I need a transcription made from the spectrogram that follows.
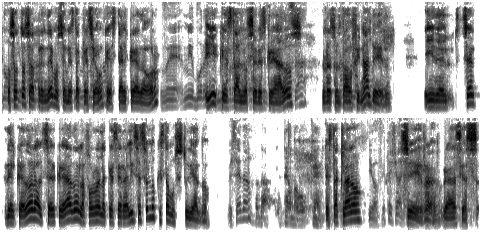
nosotros aprendemos en esta creación que está el creador y que están los seres creados, el resultado final de él y del ser del creador al ser creado, la forma en la que se realiza, eso es lo que estamos estudiando. ¿Está claro? Sí, gracias.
